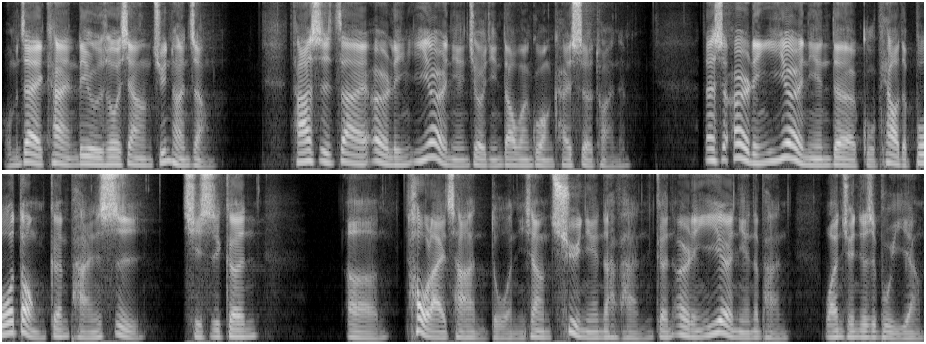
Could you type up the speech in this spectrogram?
我们再看，例如说像军团长，他是在二零一二年就已经到万国网开社团了。但是二零一二年的股票的波动跟盘势，其实跟呃后来差很多。你像去年的盘跟二零一二年的盘完全就是不一样，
